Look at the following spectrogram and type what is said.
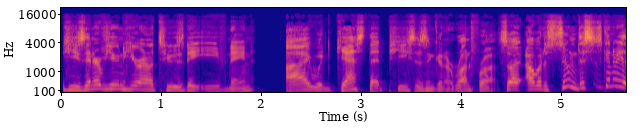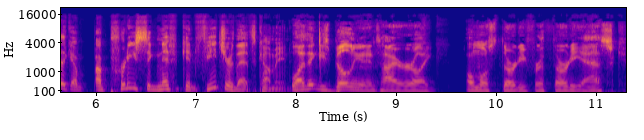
He's interviewing here on a Tuesday evening. I would guess that piece isn't going to run for us. So I, I would assume this is going to be like a, a pretty significant feature that's coming. Well, I think he's building an entire like almost thirty for thirty esque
